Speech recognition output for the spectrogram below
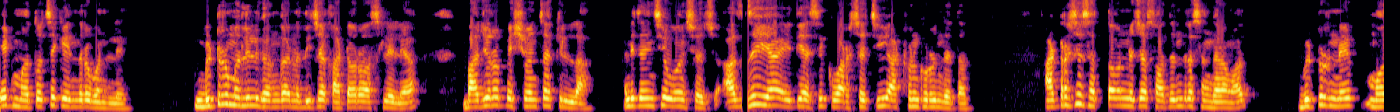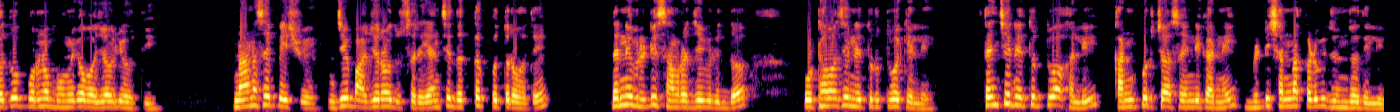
एक महत्त्वाचे केंद्र बनले. बिटूरमधील गंगा नदीच्या काठावर असलेल्या बाजीराव पेशव्यांचा किल्ला आणि त्यांचे वंशज आजही या ऐतिहासिक वारशाची आठवण करून देतात. अठराशे सत्तावन्नच्या स्वातंत्र्य संग्रामात बिटूरने महत्त्वपूर्ण भूमिका बजावली होती. नानासाहेब पेशवे जे बाजीराव दुसरे यांचे दत्तक पुत्र होते त्यांनी ब्रिटिश साम्राज्याविरुद्ध उठावाचे नेतृत्व केले. त्यांच्या नेतृत्वाखाली कानपूरच्या सैनिकांनी ब्रिटिशांना कडवी झुंज दिली.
